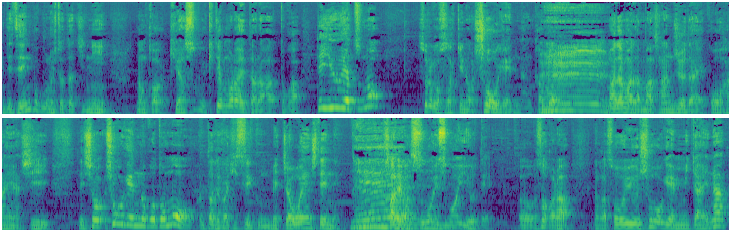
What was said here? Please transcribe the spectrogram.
で全国の人たちになんか気安く来てもらえたらとかっていうやつのそれこそさっきの証言なんかもうん。まだまだまあ30代後半やしで証証言のことも例えば翡翠君めっちゃ応援してんねん。彼はすごいすごい言うて。うんそうからなんかそういう証言みたいな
